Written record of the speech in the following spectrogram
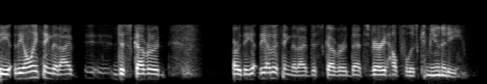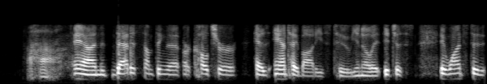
the the only thing that I've uh, discovered, or the the other thing that I've discovered that's very helpful is community, Uh-huh. and that is something that our culture has antibodies to. You know, it it just it wants to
